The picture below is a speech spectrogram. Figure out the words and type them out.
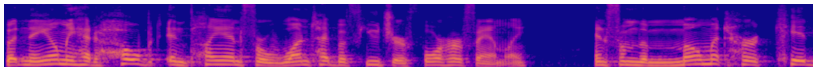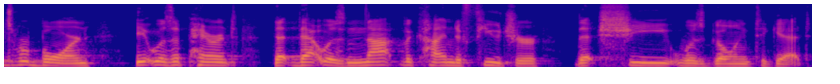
but Naomi had hoped and planned for one type of future for her family. And from the moment her kids were born, it was apparent that that was not the kind of future that she was going to get.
